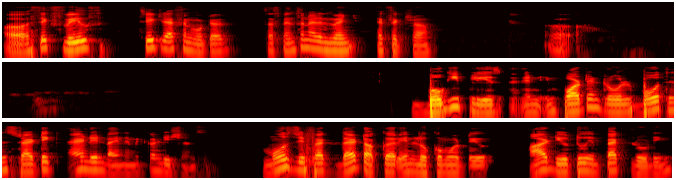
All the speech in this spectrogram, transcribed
uh, 6 wheels, 3 traction motor, suspension arrangement, etc. Uh, Bogie plays an important role both in static and in dynamic conditions. Most defects that occur in locomotive are due to impact loading,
